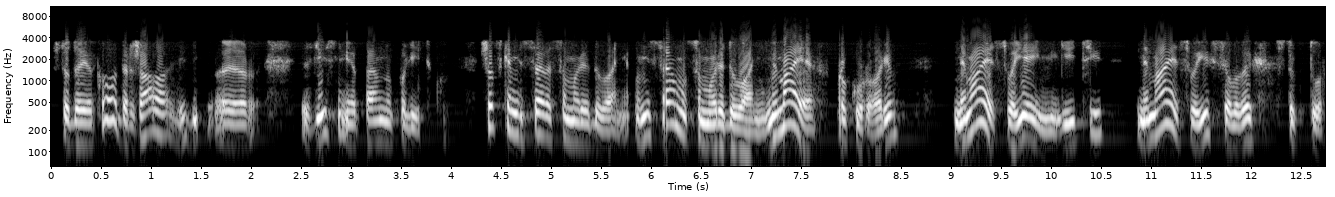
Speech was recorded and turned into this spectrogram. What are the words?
щодо якого держава від, е, здійснює певну політику. Що таке місцеве самоврядування? У місцевому самоврядуванні немає прокурорів, немає своєї міліції, немає своїх силових структур.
